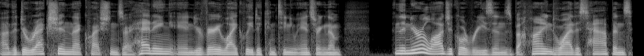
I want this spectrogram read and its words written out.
uh, the direction that questions are heading, and you're very likely to continue answering them. And the neurological reasons behind why this happens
